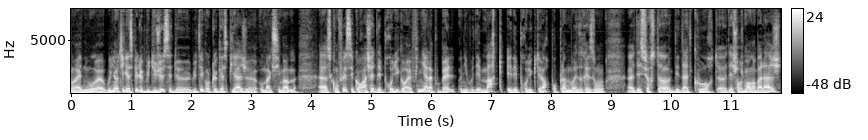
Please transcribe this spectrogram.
Ouais, nous, euh, Willy Anti-Gaspi, le but du jeu, c'est de lutter contre le gaspillage euh, au maximum. Euh, ce qu'on fait, c'est qu'on rachète des produits qui auraient fini à la poubelle au niveau des marques et des producteurs pour plein de mauvaises raisons, euh, des surstocks, des dates courtes, euh, des changements d'emballage.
